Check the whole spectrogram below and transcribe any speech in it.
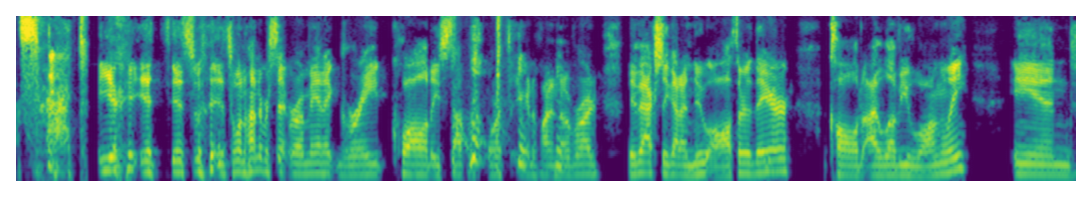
you're it's it's it's 100 percent romantic, great quality stuff. That you're gonna find in Overard. They've actually got a new author there called I Love You Longly, and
